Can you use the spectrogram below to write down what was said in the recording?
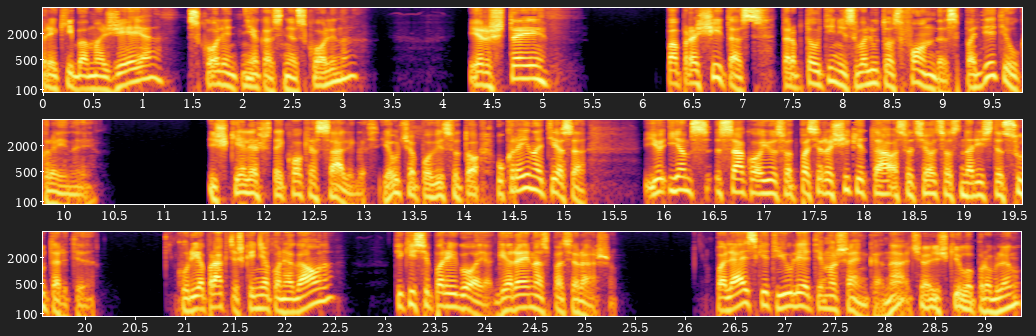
prekyba mažėja, skolint niekas neskolina. Ir štai paprašytas tarptautinis valiutos fondas padėti Ukrainai, iškėlė štai kokias sąlygas. Jaučia po viso to. Ukraina tiesa, jiems sako, jūs vat, pasirašykit tą asociacijos narystės sutartį kurie praktiškai nieko negauna, tik įsipareigoja. Gerai mes pasirašom. Paleiskit Juliją Timošenką. Na, čia iškilo problemų.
